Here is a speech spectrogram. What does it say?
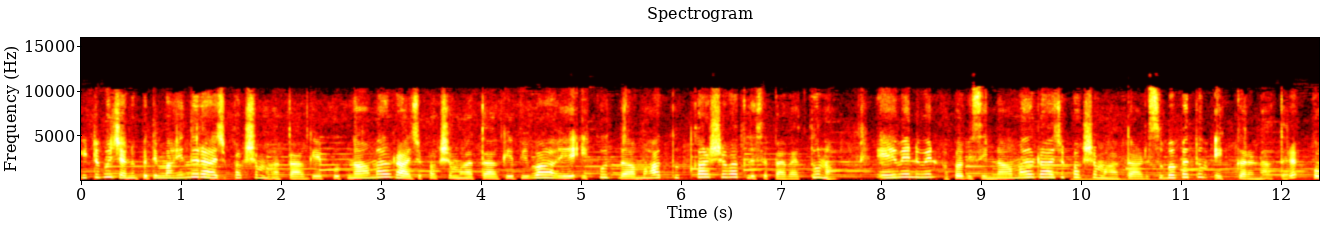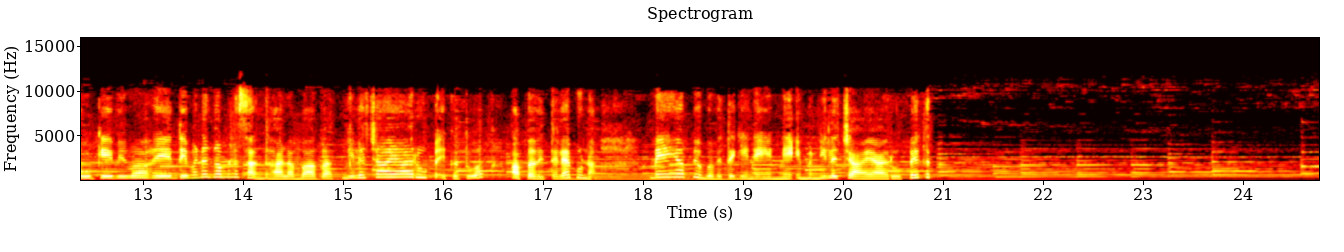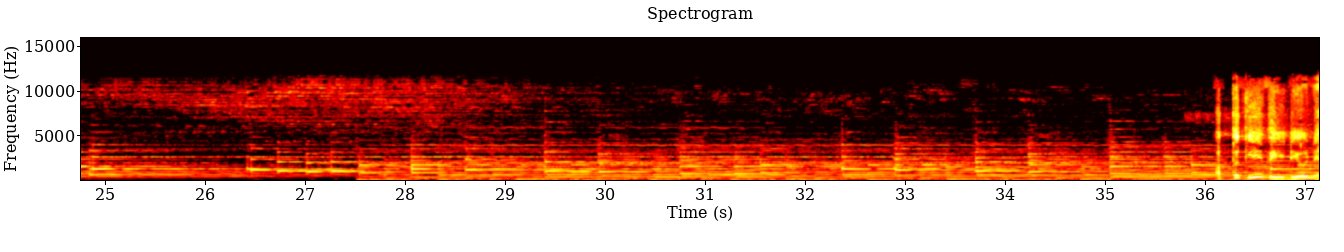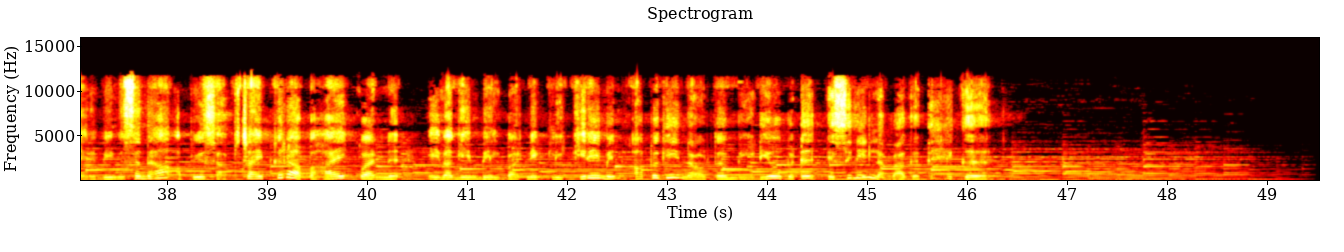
හිටපු ජනපති මහින්ද රාජපක්ෂ මහතාගේ පුත් නාමල් රාජපක්ෂ මහතාගේ විවාහයේ ඉකුද්දා මහත් උත්කර්ෂවත් ලෙස පැවැත්වුණා. ඒ වෙනුවෙන් අප විසින් නාමල් රාජපක්ෂ මහතාට සුභපැතුම් එක් කරන අතර ඔහුගේ විවාහයේ දෙවන ගමන සඳහා ලබාගත් නිල ඡායාරූප එකතුවක් අප වෙත ලැබුණා. මේ අපි ඔබ වෙත ගෙන එන්නේ එම නිල ඡායාරූප එකතු අපගේ වීඩියෝ නැරබීම සඳහා අපිය සබස්ක්‍රයිබ් කර අපහායෙක් වන්න ඒ වගේ බෙල් බට්නෙ කලික් කිරීමෙන් අපගේ නවතම් වීඩියෝ ඔබට එසනින් ලබාගත හැක.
